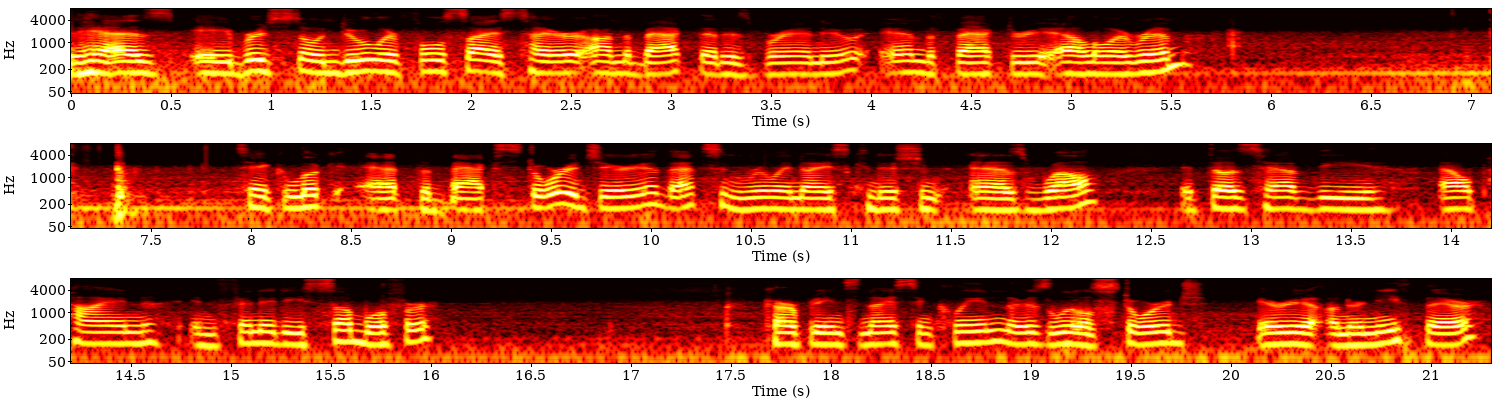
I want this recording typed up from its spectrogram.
It has a Bridgestone Dueler full-size tire on the back that is brand new and the factory alloy rim. Take a look at the back storage area. That's in really nice condition as well. It does have the Alpine Infinity subwoofer. Carpeting's nice and clean. There's a little storage area underneath there.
